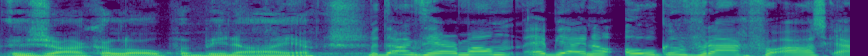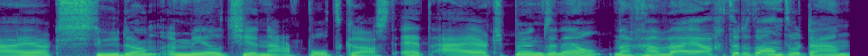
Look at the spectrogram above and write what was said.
zaken lopen binnen Ajax. Bedankt Herman. Heb jij nou ook een vraag voor Ask Ajax? Stuur dan een mailtje naar podcast.ajax.nl. Dan gaan wij achter het antwoord aan.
